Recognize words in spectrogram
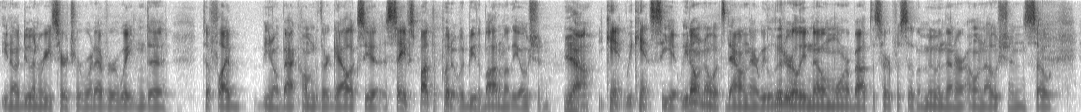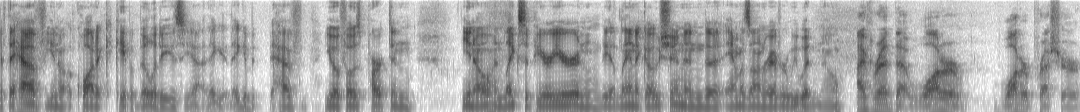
you know, doing research or whatever, waiting to to fly, you know, back home to their galaxy, a safe spot to put it would be the bottom of the ocean. Yeah. You can't, we can't see it. We don't know what's down there. We literally know more about the surface of the moon than our own oceans. So if they have, you know, aquatic capabilities, yeah, they could, they could have UFOs parked in, you know, in Lake Superior and the Atlantic Ocean and the Amazon River. We wouldn't know. I've read that water water pressure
